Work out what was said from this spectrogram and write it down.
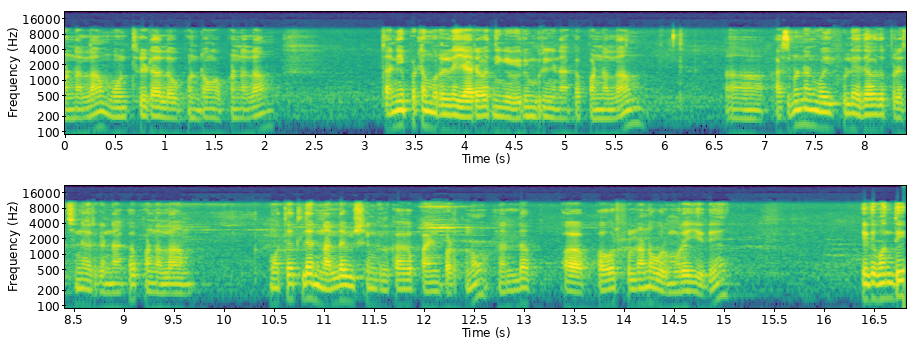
பண்ணலாம். ஒன் சைடாக லவ் பண்ணுறவங்க பண்ணலாம். தனிப்பட்ட முறையில் யாராவது நீங்கள் விரும்புகிறீங்கனாக்கா பண்ணலாம். ஹஸ்பண்ட் அண்ட் ஒய்ஃபுள்ள ஏதாவது பிரச்சனை இருக்குனாக்கா பண்ணலாம். மொத்தத்தில் நல்ல விஷயங்களுக்காக பயன்படுத்தணும். நல்ல ப பவர்ஃபுல்லான ஒரு முறை இது. இது வந்து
